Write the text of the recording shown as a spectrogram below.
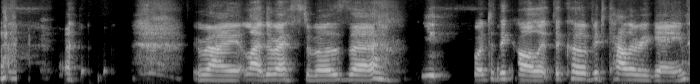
right. Like the rest of us. Uh, what do they call it? The COVID calorie gain.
